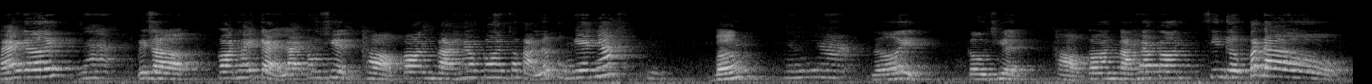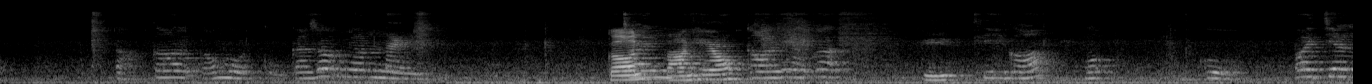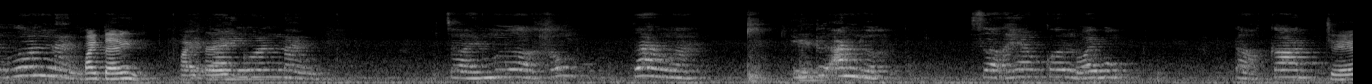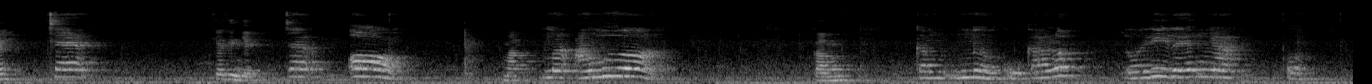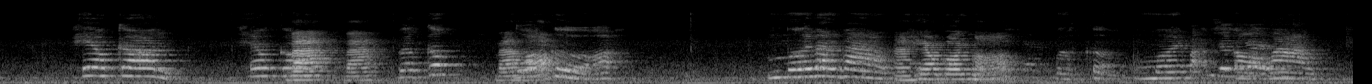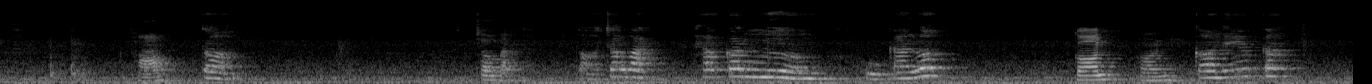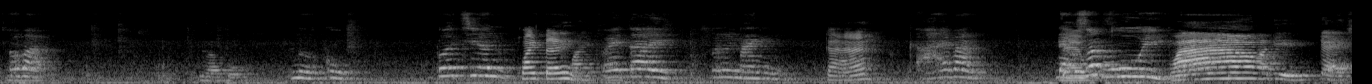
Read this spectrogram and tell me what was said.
Thế anh ơi, Dạ. bây giờ con hãy kể lại câu chuyện thỏ con và heo con cho cả lớp cùng nghe nhé. Ừ. Vâng Nhưng ạ. Rồi, câu chuyện thỏ con và heo con xin được bắt đầu. Tỏ con có một củ cà rốt ngon lành. Con Trên Còn heo Con heo con thì thì có một củ khoai chiên ngon lành. Khoai tây khoai Khoai tây. ngon. Trời mưa không ra ngoài thì Ừ. cứ ăn được. Sợ heo con đói bụng. Tỏ con. Chè che Cái gì nhỉ? che ô. Mặc mặc áo mưa. Cầm. Cầm nửa củ cà rốt rồi đi đến nhà của heo con. Heo con. Và và. Và cốc. Và gõ. cửa mời bạn vào. À heo con mở. Mở cửa. Mời bạn tỏ vào. Thỏ. Tỏ. Cho bạn. tỏ cho bạn. Heo con nửa củ cà rốt Con. Con. Còn heo con. Cho bạn. Nửa củ. Nửa củ. Bơ chiên. Khoai tây. Khoai tây. Phân lành Cá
